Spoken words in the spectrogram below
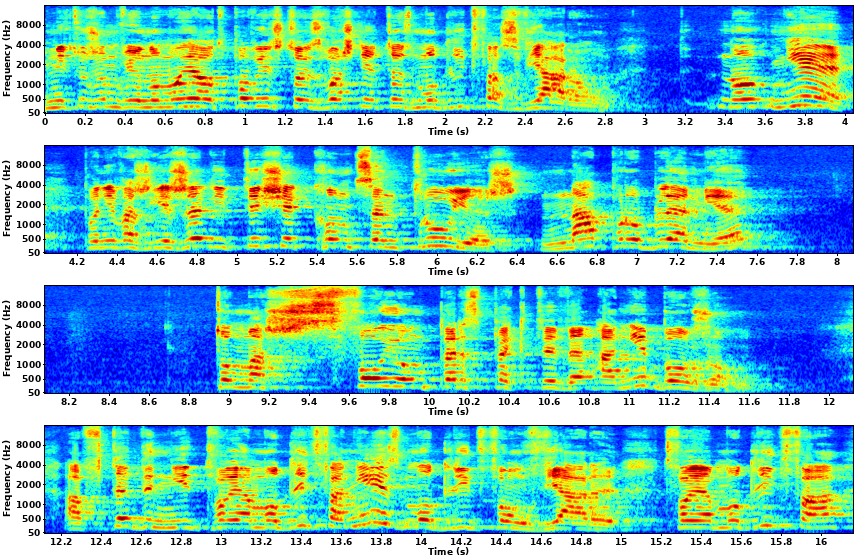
niektórzy mówią, no moja odpowiedź to jest właśnie to jest modlitwa z wiarą. No nie, ponieważ jeżeli ty się koncentrujesz na problemie, to masz swoją perspektywę, a nie Bożą. A wtedy nie, Twoja modlitwa nie jest modlitwą wiary. Twoja modlitwa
